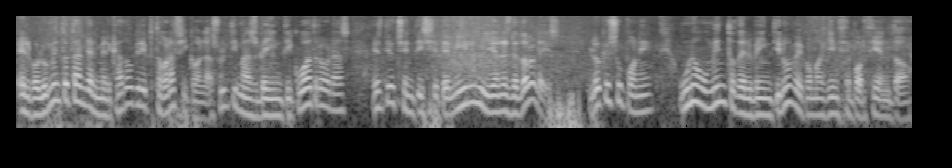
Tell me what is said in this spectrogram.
El volumen total del mercado criptográfico en las últimas 24 horas es de 87.000 millones de dólares, lo que supone un aumento del 29,15%.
